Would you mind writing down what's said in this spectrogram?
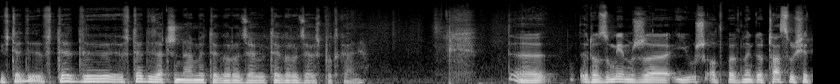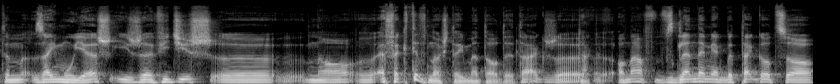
I wtedy, wtedy, wtedy zaczynamy tego rodzaju, tego rodzaju spotkania. E, rozumiem, że już od pewnego czasu się tym zajmujesz i że widzisz e, no, efektywność tej metody, tak? Że tak. ona względem jakby tego, co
